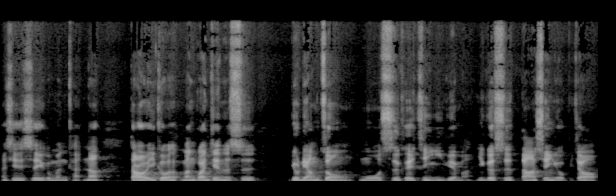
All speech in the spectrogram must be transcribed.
那其实是有个门槛。那到了一个蛮关键的是，有两种模式可以进医院嘛。一个是搭现有比较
